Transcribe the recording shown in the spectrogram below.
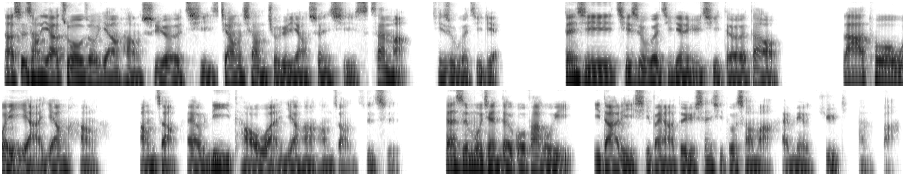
那市场押注欧洲央行十月二七将像九月一样升息三码七十五个基点，升息七十五个基点的预期得到拉脱维亚央行行长还有立陶宛央行行长的支持。但是目前，德国、法国、意意大利、西班牙对于升息多少码还没有具体看法。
